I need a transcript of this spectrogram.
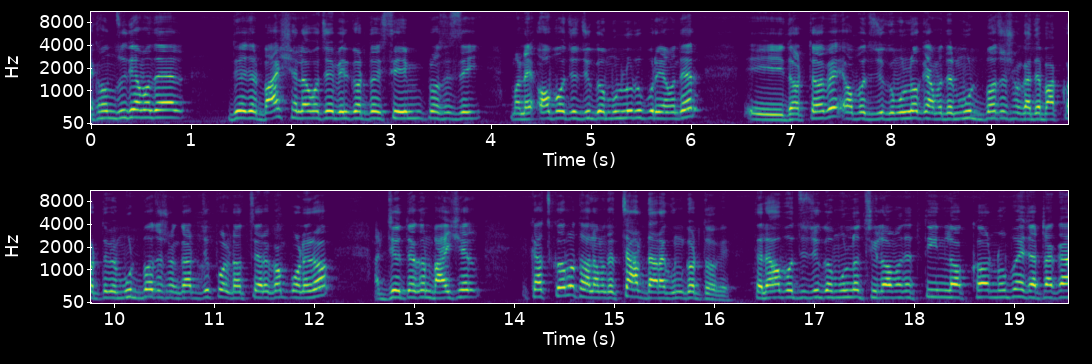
এখন যদি আমাদের দুই হাজার বাইশ সালে অবচয় বের করতে হয় সেম প্রসেসেই মানে অবচয়যোগ্য মূল্যর উপরে আমাদের এই ধরতে হবে। অবচয়যোগ্য মূল্যকে আমাদের মোট বছর সংখ্যা দিয়ে ভাগ করতে হবে। মোট বছর সংখ্যার যোগফলটা হচ্ছে এরকম পনেরো। আর যেহেতু এখন বাইশের কাজ করব, তাহলে আমাদের চার দ্বারা গুণ করতে হবে। তাহলে অবচয়যোগ্য মূল্য ছিল আমাদের তিন লক্ষ নব্বই হাজার টাকা।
